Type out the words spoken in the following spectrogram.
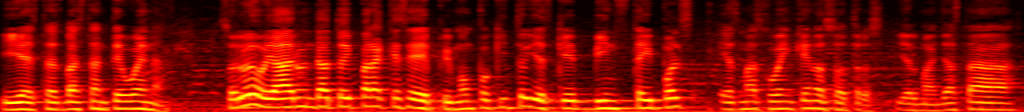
y esta es bastante buena. Solo le voy a dar un dato ahí para que se deprima un poquito y es que Vince Staples es más joven que nosotros y el man ya está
